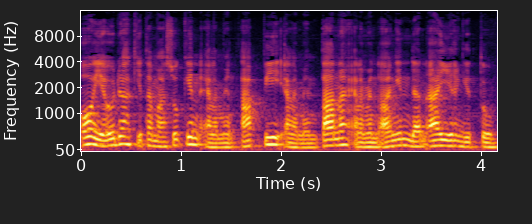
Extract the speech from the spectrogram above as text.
oh ya udah kita masukin elemen api elemen tanah elemen angin dan air gitu.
